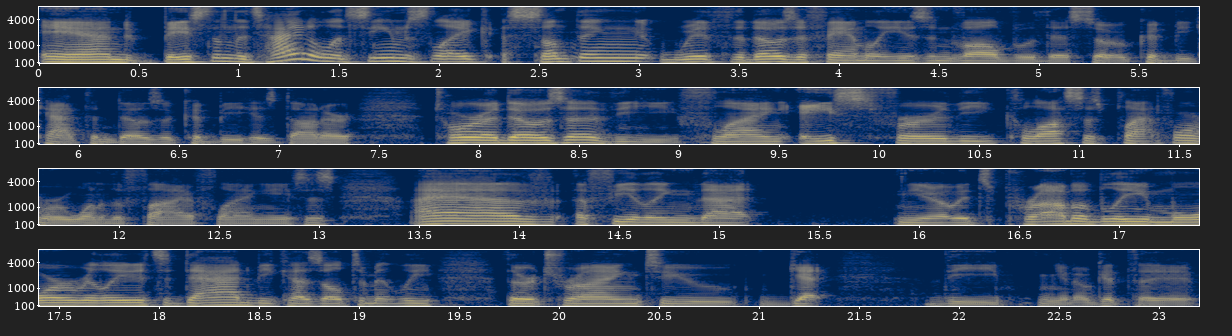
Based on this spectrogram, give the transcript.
And based on the title, it seems like something with the Doza family is involved with this. So it could be Captain Doza, could be his daughter Torra Doza, the flying ace for the Colossus platform, or one of the five flying aces. I have a feeling that you know, it's probably more related to dad because ultimately they're trying to get the you know get the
